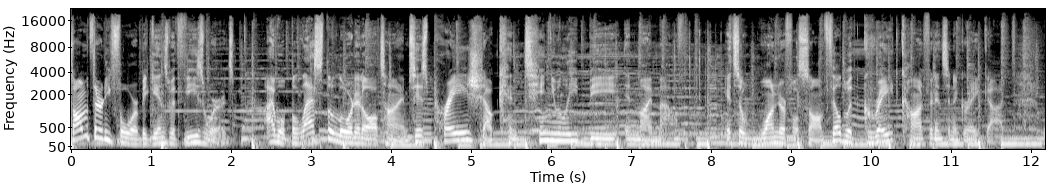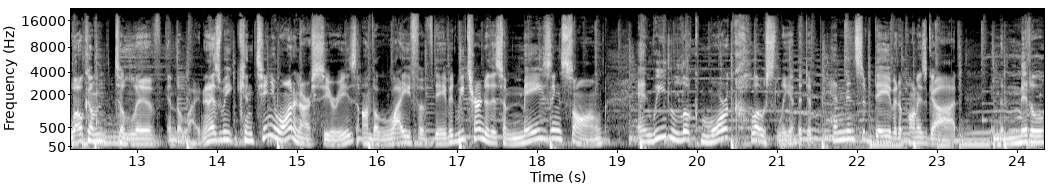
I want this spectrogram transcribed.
Psalm 34 begins with these words I will bless the Lord at all times. His praise shall continually be in my mouth. It's a wonderful psalm filled with great confidence in a great God. Welcome to Live in the Light. And as we continue on in our series on the life of David, we turn to this amazing song and we look more closely at the dependence of David upon his God in the middle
